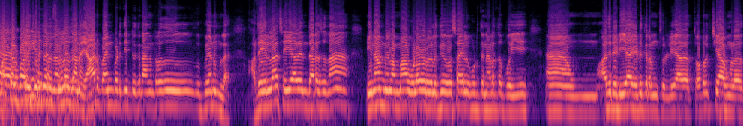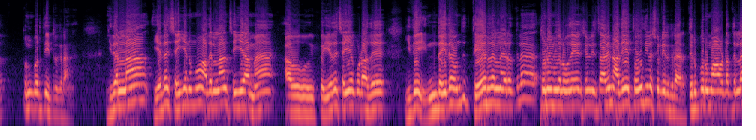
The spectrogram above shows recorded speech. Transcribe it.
மக்கள் பார்வைக்கு இருக்கிறது நல்லது. தானே? யார் பயன்படுத்திட்டு இருக்கிறாங்கன்றது வேணும்ல. அதையெல்லாம் செய்யாத இந்த அரசு தான் இனாம் நிலமா உழவர்களுக்கு விவசாயிகளுக்கு கொடுத்த நிலத்தை போய் அதிரடியா எடுக்கிறோம்னு சொல்லி அதை தொடர்ச்சியா அவங்கள துன்புறுத்திட்டு இருக்கிறாங்க. இதெல்லாம் எதை செய்யணுமோ அதெல்லாம் செய்யாம இப்போ எதை செய்யக்கூடாது? இதை இந்த இதை வந்து தேர்தல் நேரத்தில் துணை முதல் உதயநிதி ஸ்டாலின் அதே தொகுதியில் சொல்லியிருக்கிறார். திருப்பூர் மாவட்டத்தில்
